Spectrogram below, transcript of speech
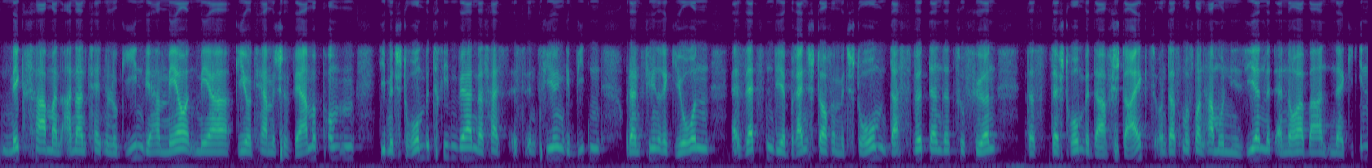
Mix haben an anderen Technologien. Wir haben mehr und mehr geothermische Wärmepumpen, die mit Strom betrieben werden. Das heißt, es in vielen Gebieten oder in vielen Regionen ersetzen wir Brennstoffe mit Strom. Das wird dann dazu führen, dass der Strombedarf steigt und das muss man harmonisieren mit erneuerbaren Energien,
